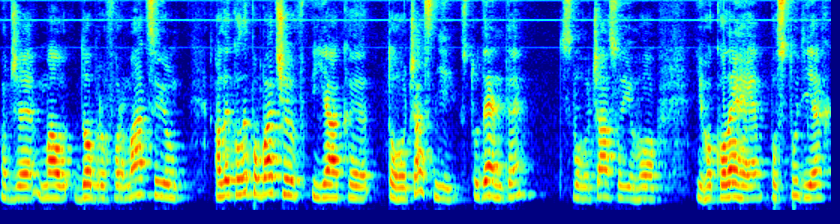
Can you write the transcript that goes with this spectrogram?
Отже, мав добру формацію. Але коли побачив, як е, тогочасні студенти свого часу, його, його колеги по студіях,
